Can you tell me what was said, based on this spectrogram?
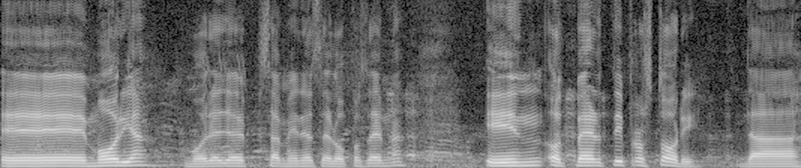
eh, morja, morja je za mene zelo posebna, in odprti prostori, da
